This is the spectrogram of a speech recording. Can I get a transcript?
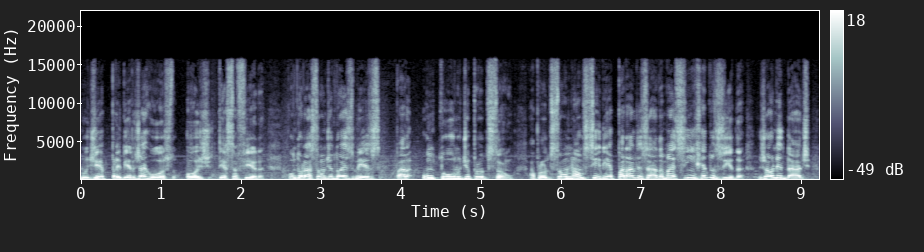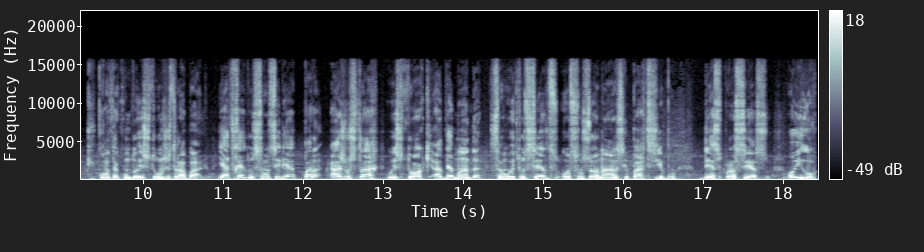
no dia 1 de agosto, hoje, terça-feira, com duração de dois meses para um turno de produção. A produção não seria paralisada, mas sim reduzida. Já a unidade, que conta com dois turnos de trabalho. E a redução seria para ajustar o estoque à demanda. São 800 os funcionários que participam desse processo. Ô Igor,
